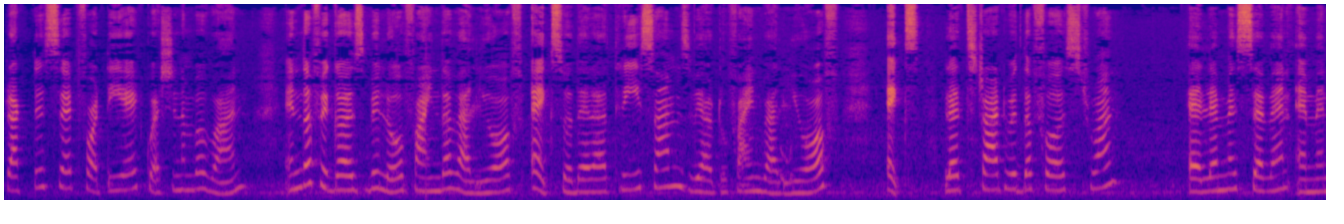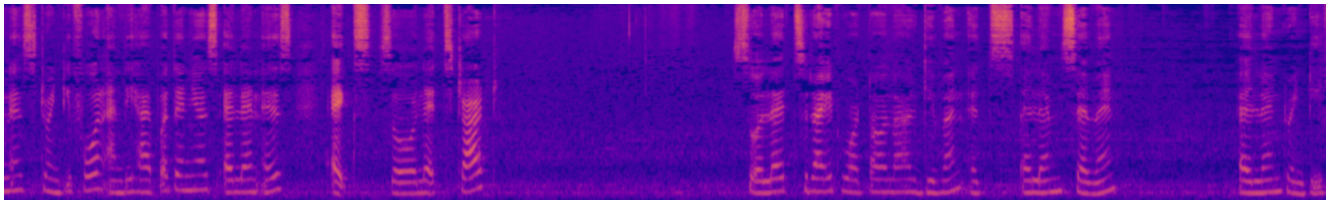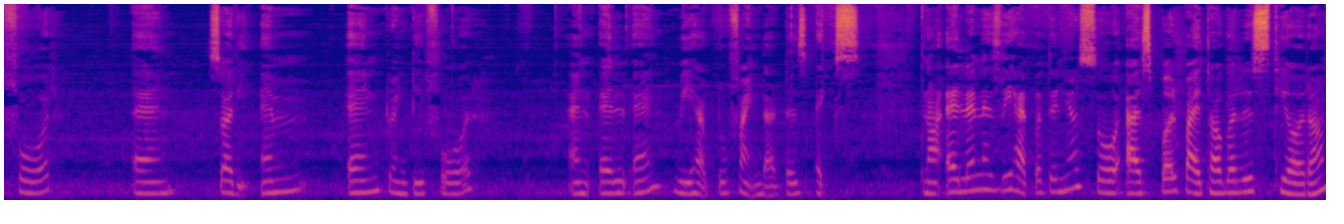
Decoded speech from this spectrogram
Practice set 48 question number 1. In the figures below find the value of x. So there are three sums we have to find value of x. Let's start with the first one. LM is 7, MN is 24 and the hypotenuse LN is x. So let's start. So let's write what all are given. It's LM 7, LN 24 and sorry M n24 and ln we have to find that is x. Now ln is the hypotenuse so as per pythagoras theorem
